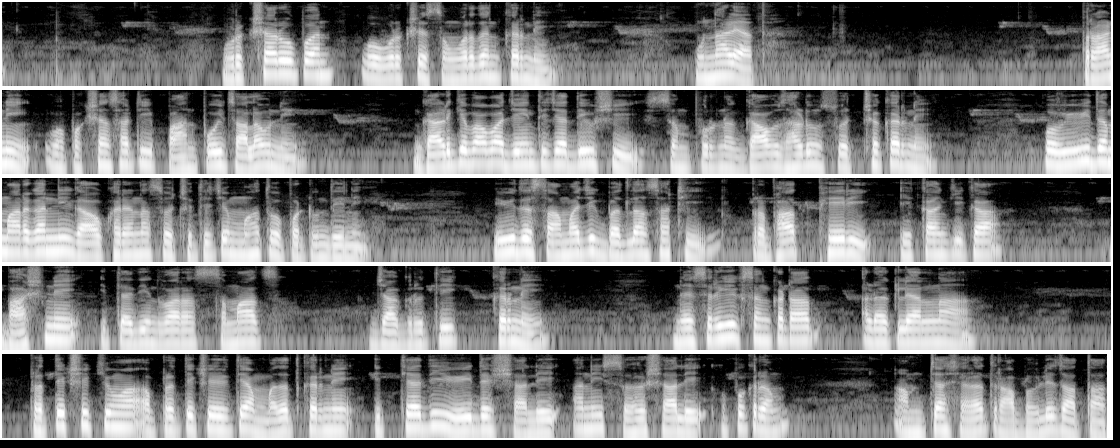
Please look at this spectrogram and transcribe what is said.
वृक्षारोपण व वृक्ष संवर्धन करणे उन्हाळ्यात प्राणी व पक्ष्यांसाठी पानपोई चालवणे गाडगेबाबा जयंतीच्या दिवशी संपूर्ण गाव झाडून स्वच्छ करणे व विविध मार्गांनी गावकऱ्यांना स्वच्छतेचे महत्त्व पटवून देणे. विविध सामाजिक बदलांसाठी प्रभात फेरी एकांकिका भाषणे इत्यादींद्वारा समाज जागृती करणे नैसर्गिक संकटात अडकलेल्यांना प्रत्यक्ष किंवा अप्रत्यक्षरित्या मदत करणे इत्यादी विविध शालेय आणि सहशालेय उपक्रम आमच्या शाळेत राबवले जातात.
